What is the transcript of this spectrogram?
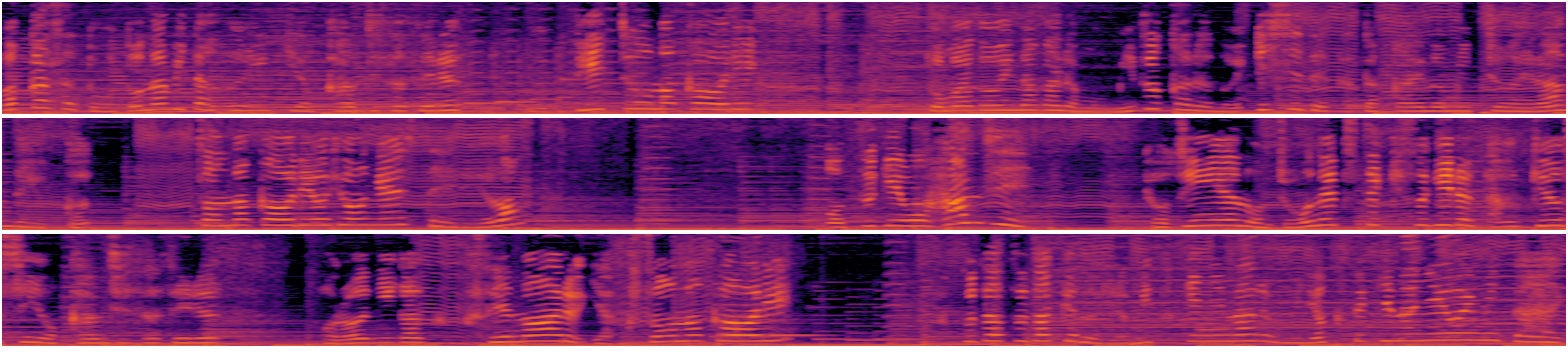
若さと大人びた雰囲気を感じさせるディ調の香り。戸惑いながらも自らの意志で戦いの道を選んでいく。そんな香りを表現しているよ。お次はハンジ。巨人への情熱的すぎる探求心を感じさせる。ほろ苦く癖のある薬草の香り。複雑だけど病みつきになる魅力的な匂いみたい。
